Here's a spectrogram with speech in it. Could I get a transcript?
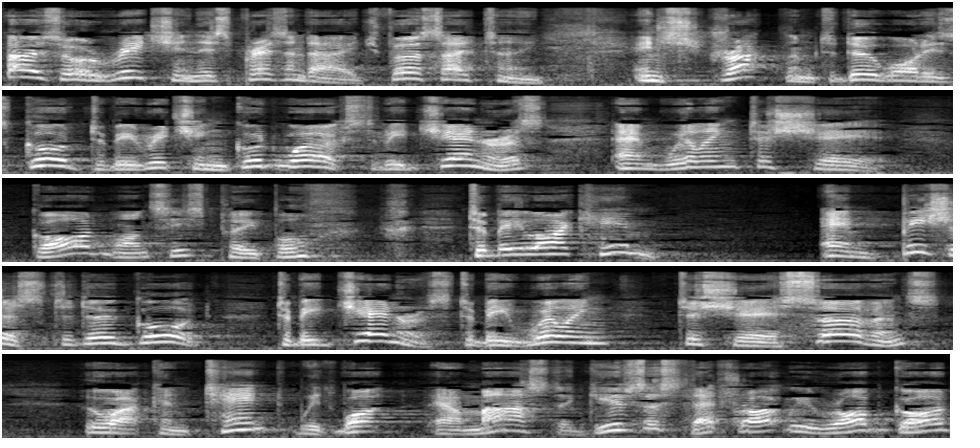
Those who are rich in this present age, verse 18, instruct them to do what is good, to be rich in good works, to be generous and willing to share. God wants his people to be like him, ambitious to do good, to be generous, to be willing to share. Servants who are content with what our master gives us. That's right, we rob God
